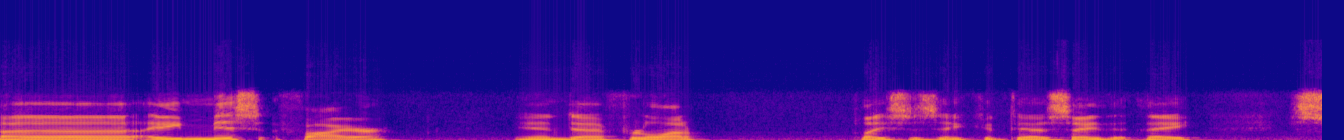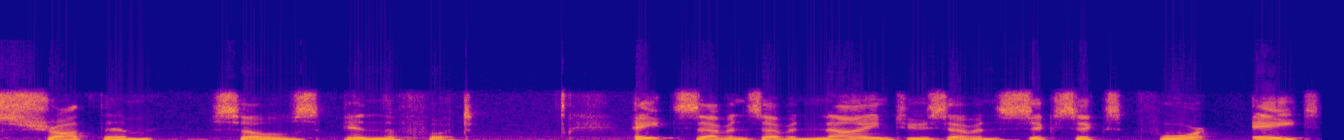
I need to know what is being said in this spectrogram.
uh, a misfire. And uh, for a lot of places, they could uh, say that they shot themselves in the foot. 877 927 6648.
